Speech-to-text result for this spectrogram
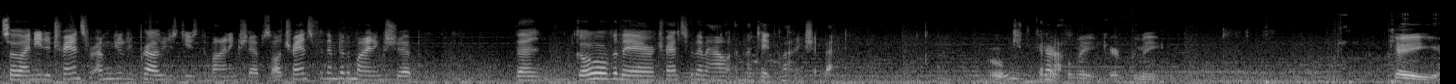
So I need to transfer I'm gonna probably just use the mining ship. So I'll transfer them to the mining ship, then go over there, transfer them out, and then take the mining ship back. Oh, Good careful me, careful me. Okay,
